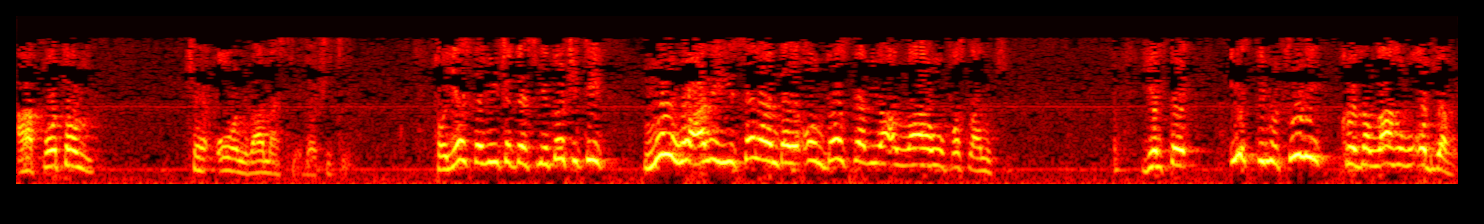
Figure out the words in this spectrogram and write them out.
a potom će on vama svjedočiti. To jeste vi ćete svjedočiti Nuhu alaihi selam da je on dostavio Allahu poslanicu. Jer ste istinu čuli kroz Allahovu objavu.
